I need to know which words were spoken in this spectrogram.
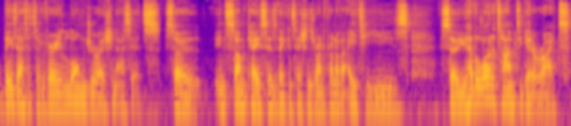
these assets are very long duration assets. So in some cases, their concessions run for another 80 years. So you have a lot of time to get it right.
